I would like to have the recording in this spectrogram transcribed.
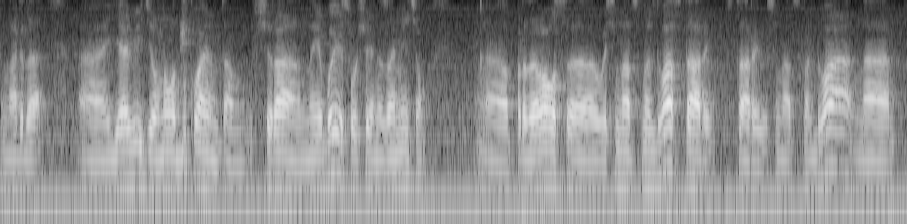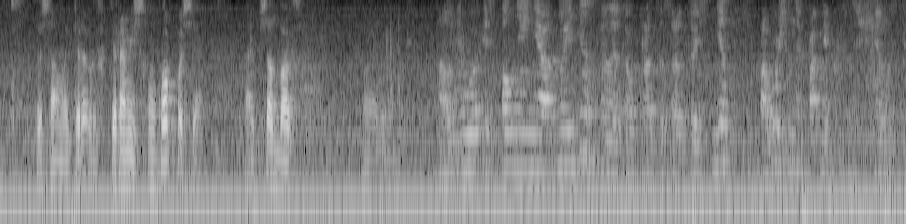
иногда. Э, я видел, ну вот буквально там вчера на eBay случайно заметил, э, продавался 1802, старый, старый 1802 на той самой, в керамическом корпусе, 50 э, баксов. А у него исполнение одно единственное этого процессора, то есть нет повышенной помех защищенности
